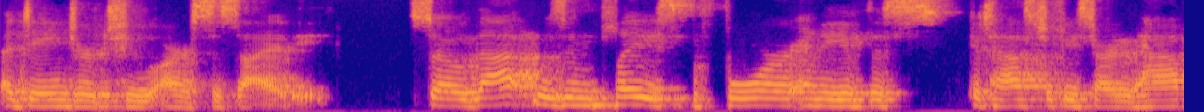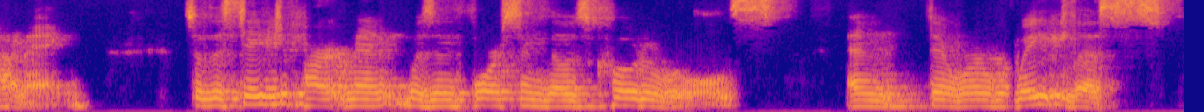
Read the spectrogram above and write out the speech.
a danger to our society. So that was in place before any of this catastrophe started happening. So the State Department was enforcing those quota rules, and there were wait lists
